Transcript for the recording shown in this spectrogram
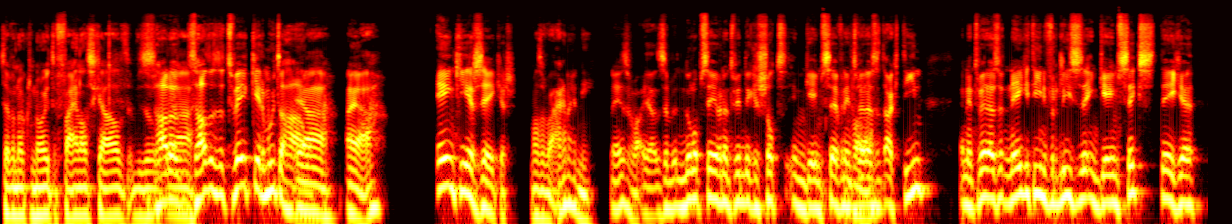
ze hebben nog nooit de finals gehaald. Bedoel, Ze hadden, ja, ze hadden ze twee keer moeten halen. ja, ah ja, Eén keer zeker. maar ze waren er niet. Nee, ze, wa- ja, ze hebben 0 op 27 geschot in Game 7 in Voilà. 2018. En in 2019 verliezen ze in Game 6 tegen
